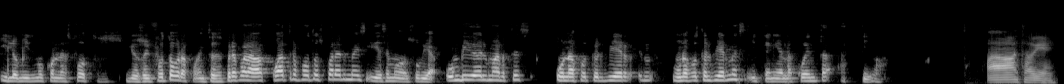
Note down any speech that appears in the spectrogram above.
y lo mismo con las fotos. Yo soy fotógrafo, entonces preparaba cuatro fotos para el mes y de ese modo subía un video el martes, una foto el, vier- una foto el viernes y tenía la cuenta activa. Ah, está bien.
